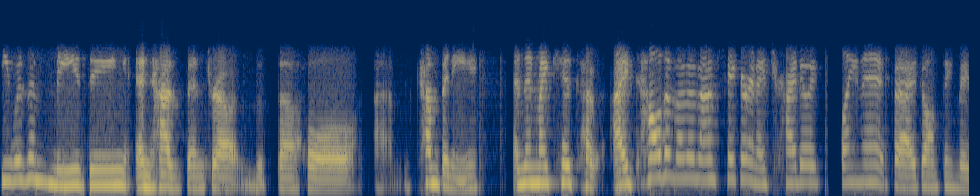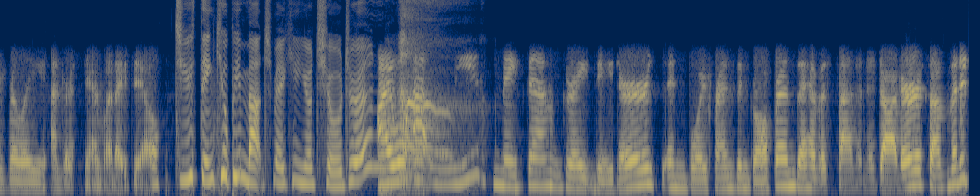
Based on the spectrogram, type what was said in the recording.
he was amazing and has been throughout the, the whole um, company. And then my kids have, I tell them I'm a matchmaker and I try to explain it, but I don't think they really understand what I do. Do you think you'll be matchmaking your children? I will at least make them great daters and boyfriends and girlfriends. I have a son and a daughter, so I'm going to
